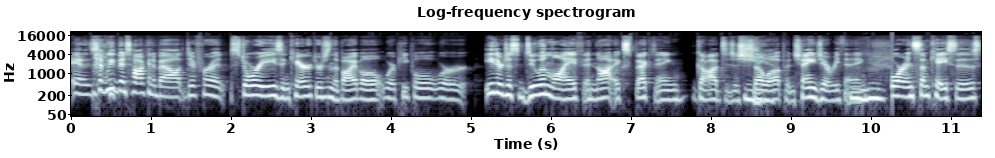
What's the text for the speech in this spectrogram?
And so we've been talking about different stories and characters in the Bible where people were either just doing life and not expecting God to just show yeah. up and change everything, mm-hmm. or in some cases,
